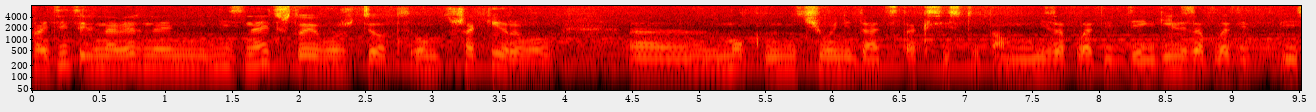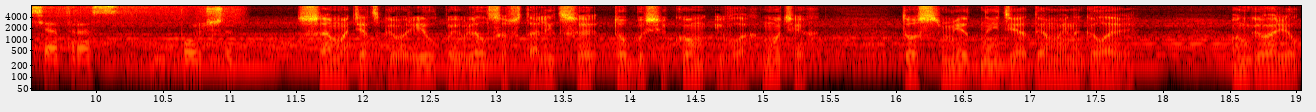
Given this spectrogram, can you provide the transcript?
водитель, наверное, не знает, что его ждет. Он шокировал э, мог ничего не дать таксисту, там, не заплатить деньги или заплатить 50 раз больше. Сам отец говорил, появлялся в столице то босиком и в лохмотьях, то с медной диадемой на голове. Он говорил,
